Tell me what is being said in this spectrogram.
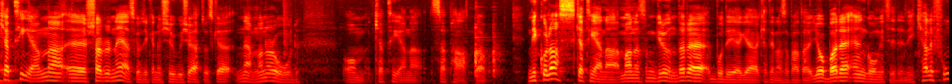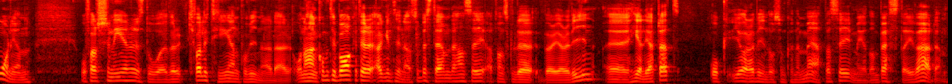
Catena eh, Chardonnay ska vi dricka nu 2021 och ska nämna några ord om Catena Zapata. Nicolas Catena, mannen som grundade Bodega Catena Zapata, jobbade en gång i tiden i Kalifornien och fascinerades då över kvaliteten på vinerna där. Och när han kom tillbaka till Argentina så bestämde han sig att han skulle börja göra vin eh, helhjärtat och göra vin då som kunde mäta sig med de bästa i världen.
